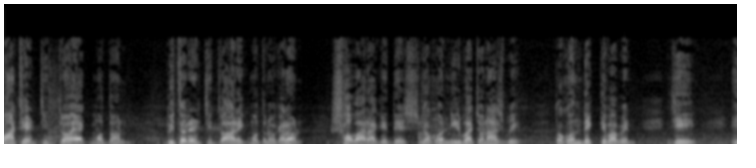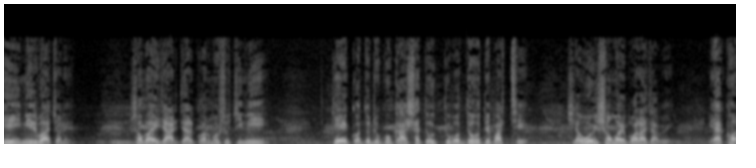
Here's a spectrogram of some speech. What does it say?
মাঠের চিত্র এক মতন, ভিতরের চিত্র আরেক মতন কারণ সবার আগে দেশ যখন নির্বাচন আসবে, তখন দেখতে পাবেন যে এই নির্বাচনে সবাই যার যার কর্মসূচি নিয়ে কে কতটুকু কার সাথে ঐক্যবদ্ধ হতে পারছে, সেটা ওই সময় বলা যাবে। এখন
